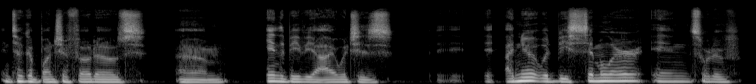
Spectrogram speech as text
and took a bunch of photos um, in the BVI, which is I knew it would be similar in sort of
